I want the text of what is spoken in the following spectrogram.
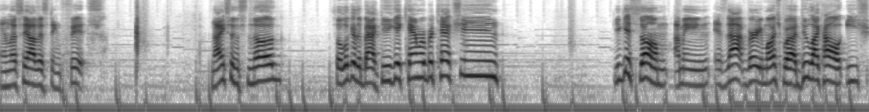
And let's see how this thing fits. Nice and snug. So look at the back. Do you get camera protection? You get some. I mean, it's not very much, but I do like how each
